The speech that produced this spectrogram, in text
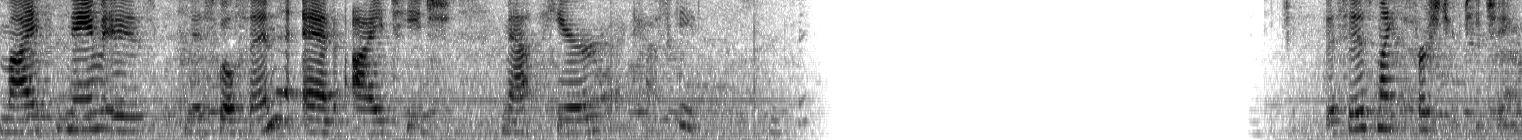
My name is Miss Wilson, and I teach math here at Cascade. This is my first year teaching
